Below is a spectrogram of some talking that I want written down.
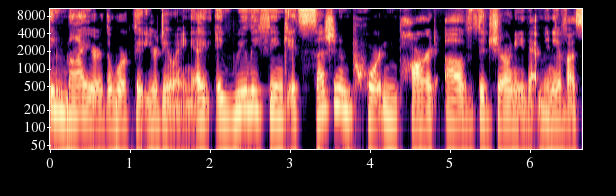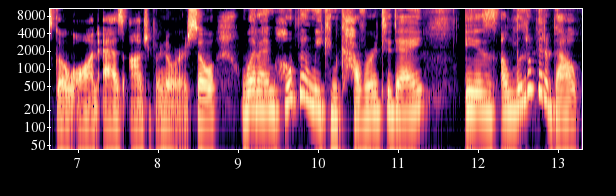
admire the work that you're doing. I, I, really think it's such an important part of the journey that many of us go on as entrepreneurs. So, what I'm hoping we can cover today is a little bit about,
